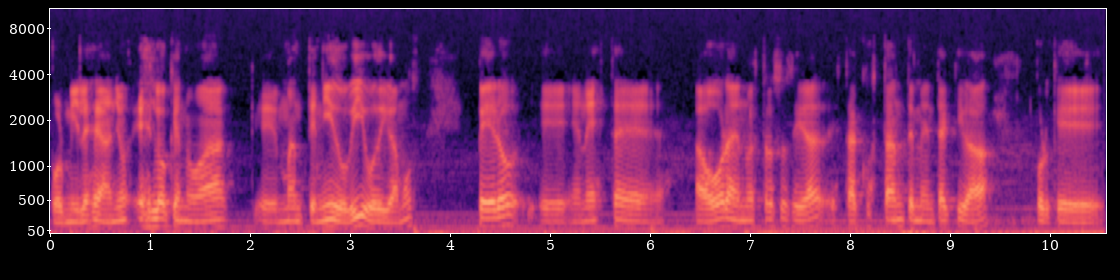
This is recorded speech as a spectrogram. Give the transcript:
por miles de años, es lo que nos ha eh, mantenido vivo, digamos, pero eh, en este ahora en nuestra sociedad está constantemente activada porque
